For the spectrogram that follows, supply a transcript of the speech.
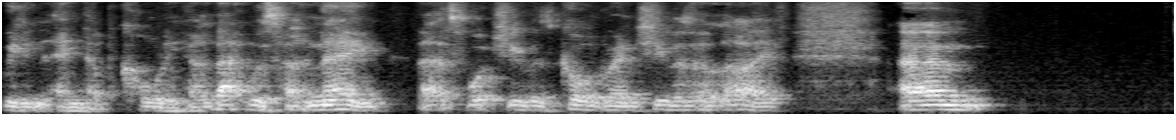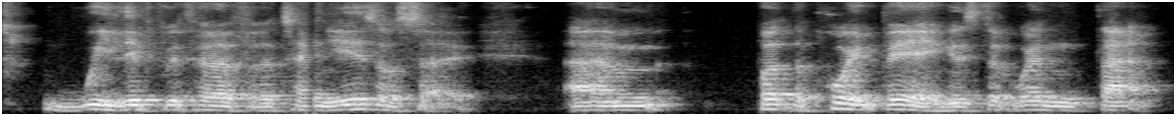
we didn't end up calling her, that was her name. That's what she was called when she was alive. Um, we lived with her for 10 years or so. Um, but the point being is that when that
